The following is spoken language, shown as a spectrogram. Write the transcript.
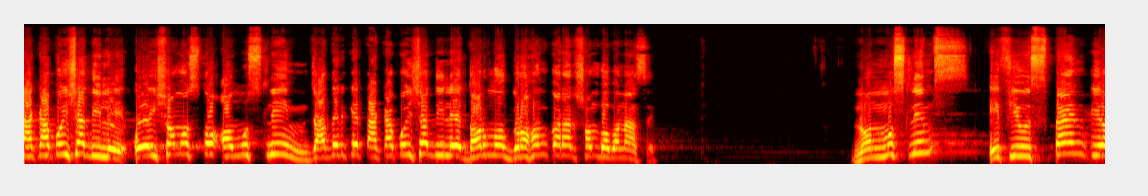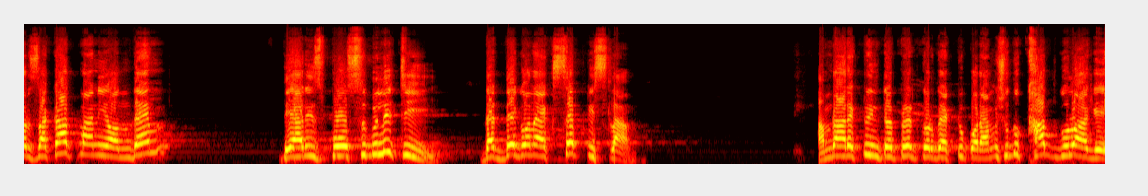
টাকা পয়সা দিলে, ওই সমস্ত অমুসলিম যাদেরকে টাকা পয়সা দিলে ধর্ম গ্রহণ করার সম্ভাবনা আছে। Non Muslims if you spend your জাকাত money on them there is possibility that they gonna accept Islam আমরা আর একটু ইন্টারপ্রেট করব, একটু পরে। আমি শুধু খাতগুলো আগে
